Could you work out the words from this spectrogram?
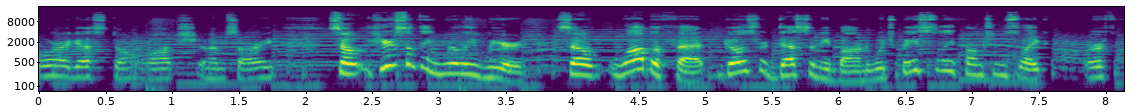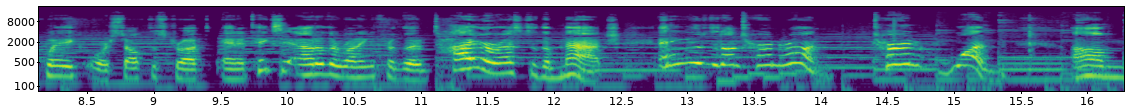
or I guess don't watch, and I'm sorry. So, here's something really weird. So, Wobbuffet goes for Destiny Bond, which basically functions like Earthquake or Self Destruct, and it takes you out of the running for the entire rest of the match, and he used it on turn run turn one. Um,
